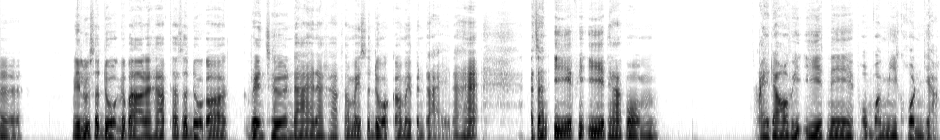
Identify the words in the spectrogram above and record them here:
อ ไม่รู้สะดวกหรือเปล่านะครับ ถ้าสะดวกก็เรียนเชิญได้นะครับ ถ้าไม่สะดวกก็ไม่เป็นไรนะฮะ อาจารย์อีทพี่อีทครับผมไอดอลพี่อีทนี่ผมว่ามีคนอยาก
